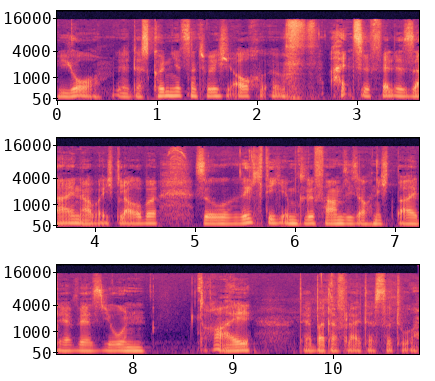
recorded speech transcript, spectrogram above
ja, das können jetzt natürlich auch äh, Einzelfälle sein, aber ich glaube, so richtig im Griff haben sie es auch nicht bei der Version 3 der Butterfly-Tastatur.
